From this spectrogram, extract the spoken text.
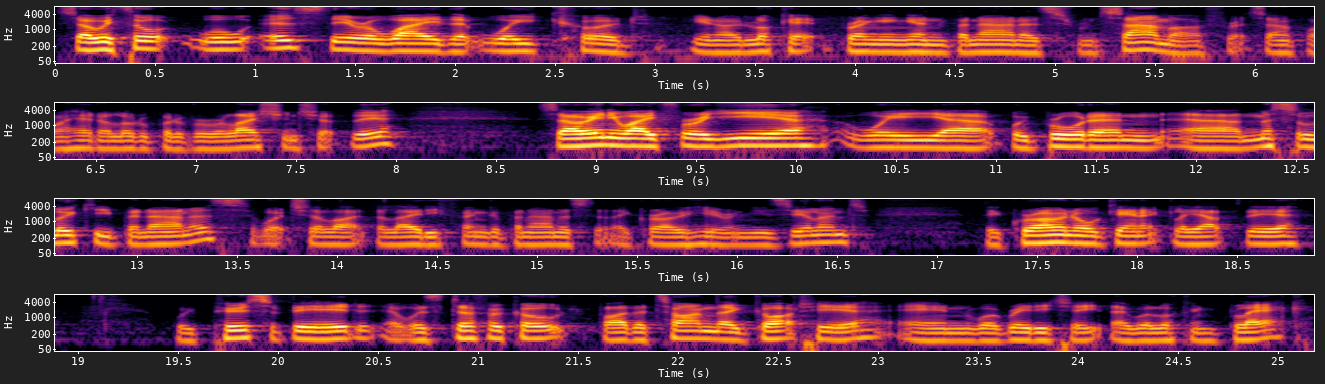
So we thought, well, is there a way that we could you know, look at bringing in bananas from Samoa, for example. I had a little bit of a relationship there. So anyway, for a year we uh, we brought in uh, bananas, which are like the ladyfinger bananas that they grow here in New Zealand. They're grown organically up there. We persevered. It was difficult. By the time they got here and were ready to eat, they were looking black.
